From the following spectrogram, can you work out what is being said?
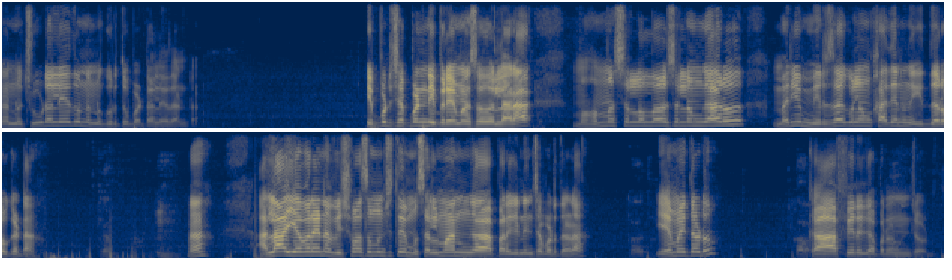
నన్ను చూడలేదు నన్ను గుర్తుపట్టలేదంట. ఇప్పుడు చెప్పండి ప్రేమ సోదరులారా మొహమ్మద్ సల్లల్లా వసల్లం గారు మరియు మిర్జా గులం ఖాదీన్ ఇద్దరు ఒకట? అలా ఎవరైనా విశ్వాసం ఉంచితే ముసల్మాన్గా పరిగణించబడతాడా? ఏమవుతాడు కాఫీర్గా పరిగణించబడతాడు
